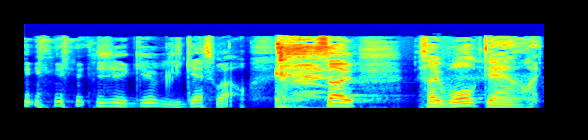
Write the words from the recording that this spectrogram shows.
you, give- you guess well. so, so walk down. Like,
